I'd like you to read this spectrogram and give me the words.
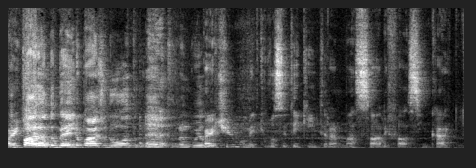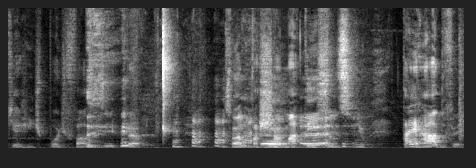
A e parando do bem no momento- pátio do outro, né? A tranquilo. partir do momento que você tem que entrar numa sala e falar assim, cara, o que a gente pode fazer pra, sabe, pra É. chamar a atenção desse filme? Tá errado, velho.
